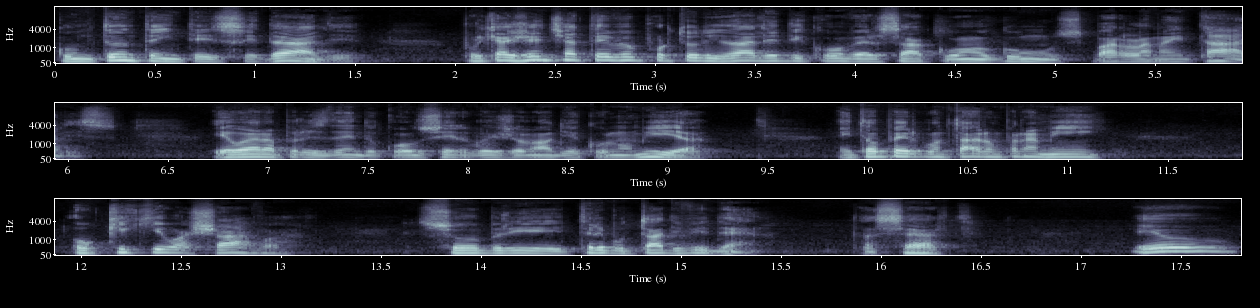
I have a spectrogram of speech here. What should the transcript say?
com tanta intensidade porque a gente já teve oportunidade de conversar com alguns parlamentares eu era presidente do Conselho Regional de Economia então perguntaram para mim o que que eu achava sobre tributar dividendo tá certo eu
